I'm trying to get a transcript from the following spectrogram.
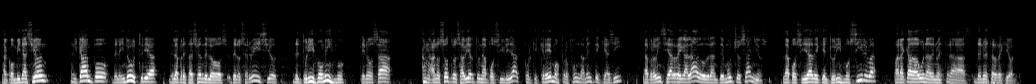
la combinación del campo, de la industria, de la prestación de los, de los servicios, del turismo mismo, que nos ha a nosotros abierto una posibilidad, porque creemos profundamente que allí la provincia ha regalado durante muchos años la posibilidad de que el turismo sirva para cada una de nuestras, de nuestras regiones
